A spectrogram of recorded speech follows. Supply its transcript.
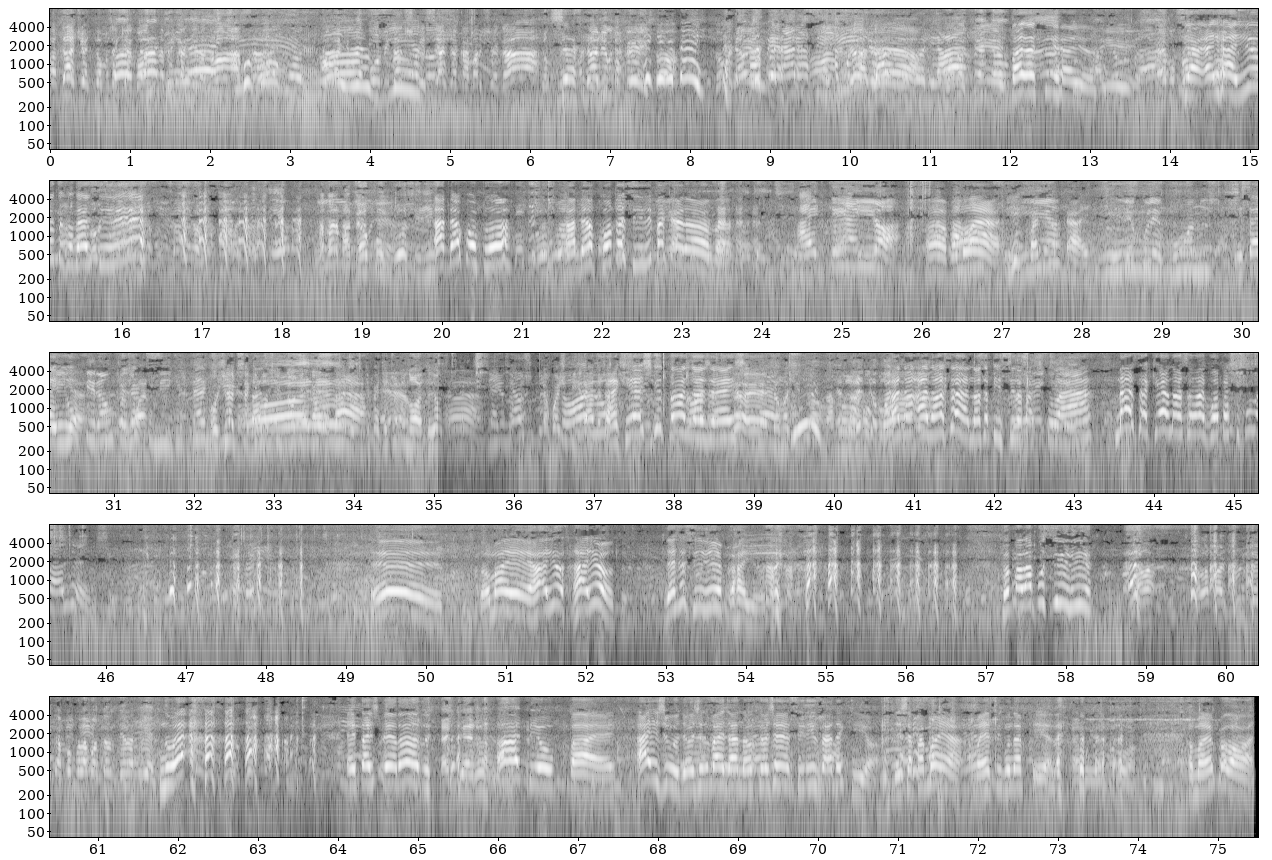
Boa tarde, já estamos aqui agora na brincadeira nossa. Vamos aqui, os convidados especiais já acabaram de chegar. Cadê o amigo do Face? ó? Toma. É, Faz assim, Railton. Aí, pega o Se- Aí, Railton, começa assim. Agora Abel comprou seringa. Abel comprou. Abel compra siri pra caramba. Aí tem aí, ó, Ó, vamos lá. Ih, quase não cai. siri com legumes, Isso aí, e o pirão que eu já comi Ô, gente, isso aqui é nosso quintal de casa, tá, gente? Aqui perto é tudo nosso, entendeu? É piscina, já foi inspirada, já. Aqui é escritório da gente. É, estamos aqui. Tá falando A, no- a nossa, a nossa piscina particular. Nossa, aqui é a nossa lagoa particular, gente. Ei, toma aí. Rail- Railton, deixa Siri, Railton. Vou falar pro Siri. Fala pra Júnior, daqui a pouco ela bota antena dele. Não é? Ele tá esperando? Tá esperando. Ai, meu pai. Aí, Júlio, hoje não vai dar não, porque hoje é cirizada aqui, ó. Deixa pra amanhã. Amanhã é segunda-feira. Amanhã coloca. Amanhã coloca.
